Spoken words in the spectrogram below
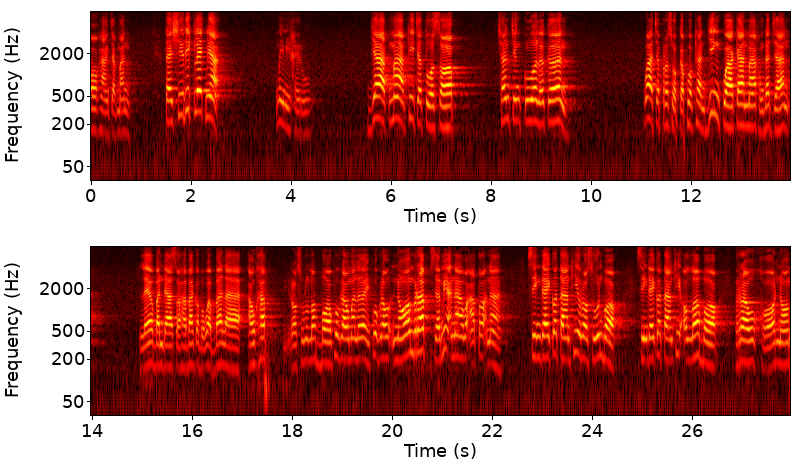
ออกห่างจากมัน แต่ชิริกเล็กเนี่ยไม่มีใครรู้ ยากมากที่จะตรวจสอบ ฉันจึงกลัวเหลือเกิน ว่าจะประสบกับพวกท่านยิ่งกว่าการมาของดัจจานแล้วบรรดาสหาบะก็บอกว่าบาลาเอาครับ รอสูลุลลอฮ์บอกพวกเรามาเลย พวกเราน้อมรับเสมีอนาวะอาตอนา สิ่งใดก็ตามที่รอซูลบอก สิ่งใดก็ตามที่อัลลอฮ์บอก เราขอน้อม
